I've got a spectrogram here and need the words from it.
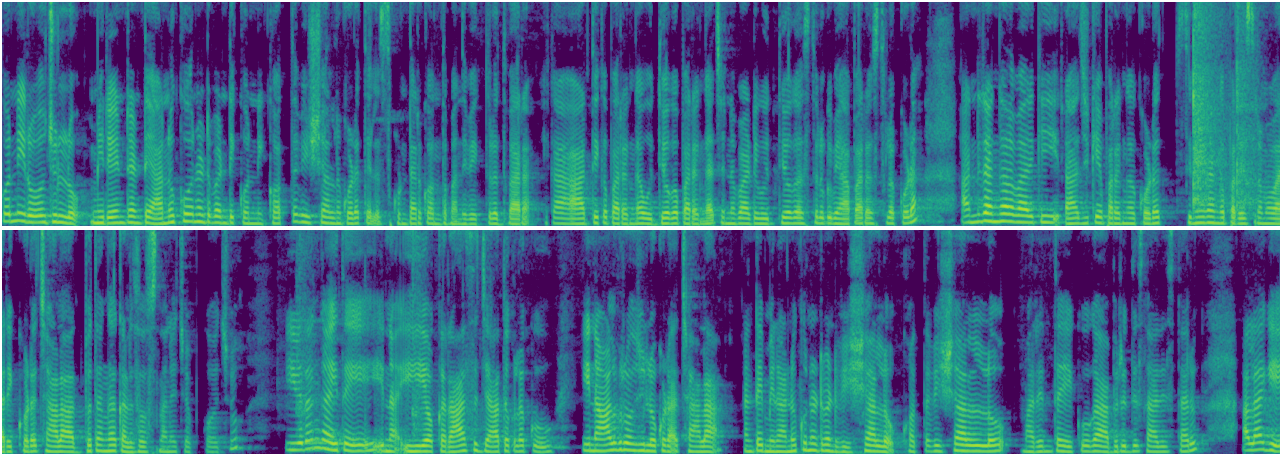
కొన్ని రోజుల్లో మీరేంటంటే అనుకోనటువంటి కొన్ని కొత్త విషయాలను కూడా తెలుసుకుంటారు కొంతమంది వ్యక్తుల ద్వారా. ఇక ఆర్థిక పరంగా ఉద్యోగపరంగా చిన్నపాటి ఉద్యోగస్తులకు వ్యాపారస్తులకు కూడా అన్ని రంగాల వారికి రాజకీయ పరంగా కూడా సినీ రంగ పరిశ్రమ వారికి కూడా చాలా అద్భుతంగా కలిసి వస్తుందని చెప్పుకోవచ్చు. ఈ విధంగా అయితే ఈ యొక్క రాశి జాతకులకు ఈ నాలుగు రోజుల్లో కూడా చాలా అంటే మీరు అనుకున్నటువంటి విషయాల్లో కొత్త విషయాల్లో మరింత ఎక్కువగా అభివృద్ధి సాధిస్తారు. అలాగే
